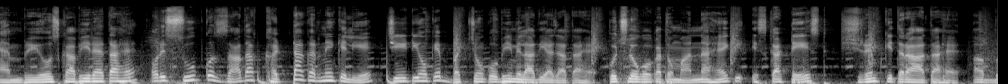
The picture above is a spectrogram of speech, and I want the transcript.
एम्ब्रियोज का भी रहता है और इस सूप को ज़्यादा खट्टा करने के लिए चींटियों के बच्चों को भी मिला दिया जाता है। कुछ लोगों का तो मानना है कि इसका टेस्ट श्रिम्प की तरह आता है। अब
